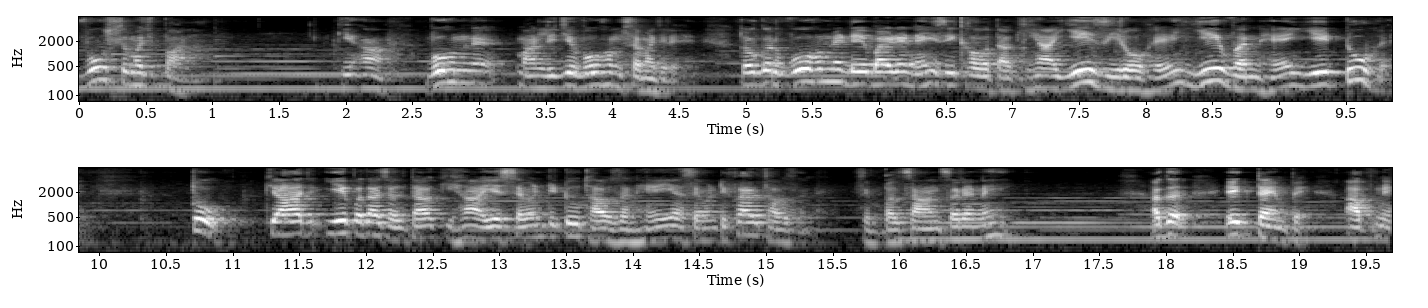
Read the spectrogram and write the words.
वो समझ पाना कि हाँ वो हमने, मान लीजिए वो हम समझ रहे हैं। तो अगर वो हमने डे बाय डे नहीं सीखा होता कि हाँ ये ज़ीरो है, ये वन है, ये टू है तो क्या आज ये पता चलता कि हाँ ये सेवेंटी टू थाउज़ेंड है या सेवेंटी फाइव थाउज़ेंड है? सिंपल सा आंसर है नहीं। अगर एक टाइम पे आपने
